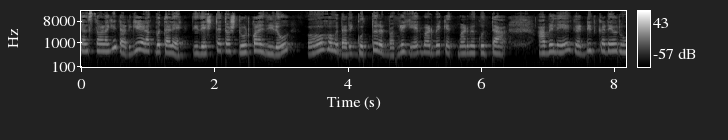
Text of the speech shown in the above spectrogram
ಕೆಲಸದೊಳಗೆ ನನಗೆ ಹೇಳಕ್ ಬರ್ತಾಳೆ. ನೀನ್ ಎಷ್ಟೊತ್ತು ಅಷ್ಟು ನೋಡ್ಕೊಂಡಿದ್ದೀರು ಓಹೋ ನನಗೆ ಗೊತ್ತು ನನ್ನ ಮಗಳಿಗೆ ಏನು ಮಾಡ್ಬೇಕು ಎತ್ ಮಾಡ್ಬೇಕು ಅಂತ. ಆಮೇಲೆ ಗಂಡಿನ ಕಡೆಯವರು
